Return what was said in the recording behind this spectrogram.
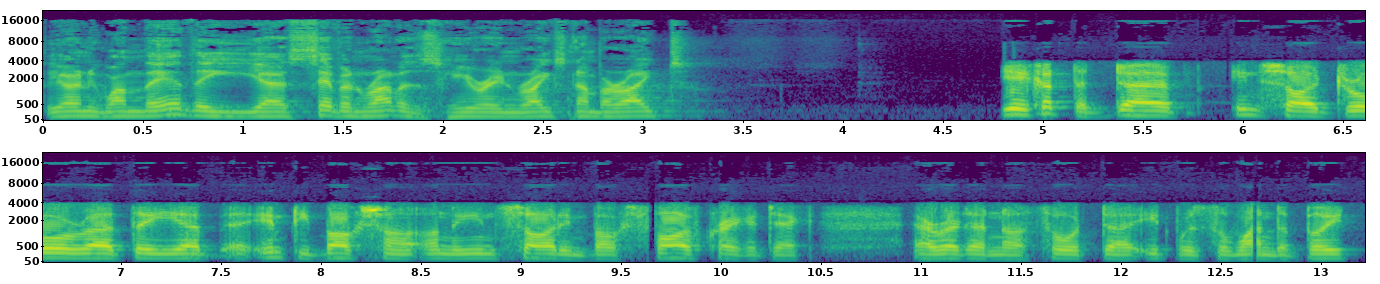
the only one there. The uh, seven runners here in race number eight. Yeah, got the uh, inside draw, uh, the uh, empty box on, on, the inside in box five, Crackerjack Arrett, and I thought uh, it was the one to beat.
